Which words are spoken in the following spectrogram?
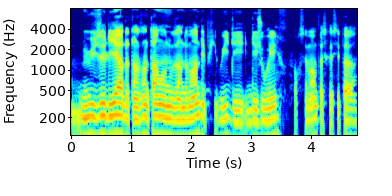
muselière, de temps en temps, on nous en demande. Et puis oui, des, des jouets, forcément, parce que c'est pas,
